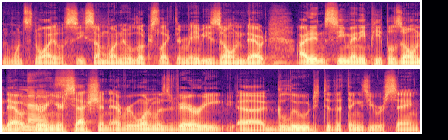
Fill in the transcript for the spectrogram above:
once in a while you'll see someone who looks like they're maybe zoned out. I didn't see many people zoned out during your session. Everyone was very uh, glued to the things you were saying.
